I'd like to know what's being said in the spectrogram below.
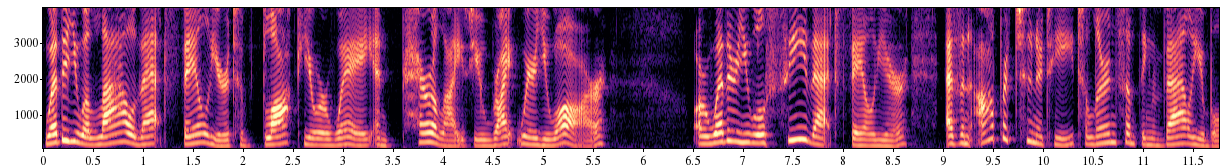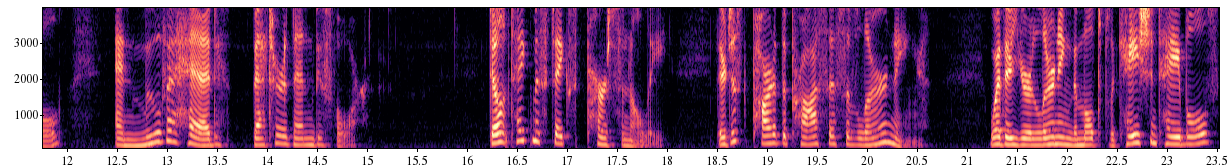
whether you allow that failure to block your way and paralyze you right where you are, or whether you will see that failure as an opportunity to learn something valuable and move ahead better than before. Don't take mistakes personally. They're just part of the process of learning. Whether you're learning the multiplication tables,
